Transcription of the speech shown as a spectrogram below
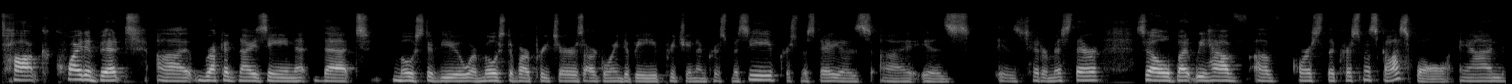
talk quite a bit, uh, recognizing that most of you or most of our preachers are going to be preaching on Christmas Eve. Christmas Day is uh, is is hit or miss there. So, but we have, of course, the Christmas gospel and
